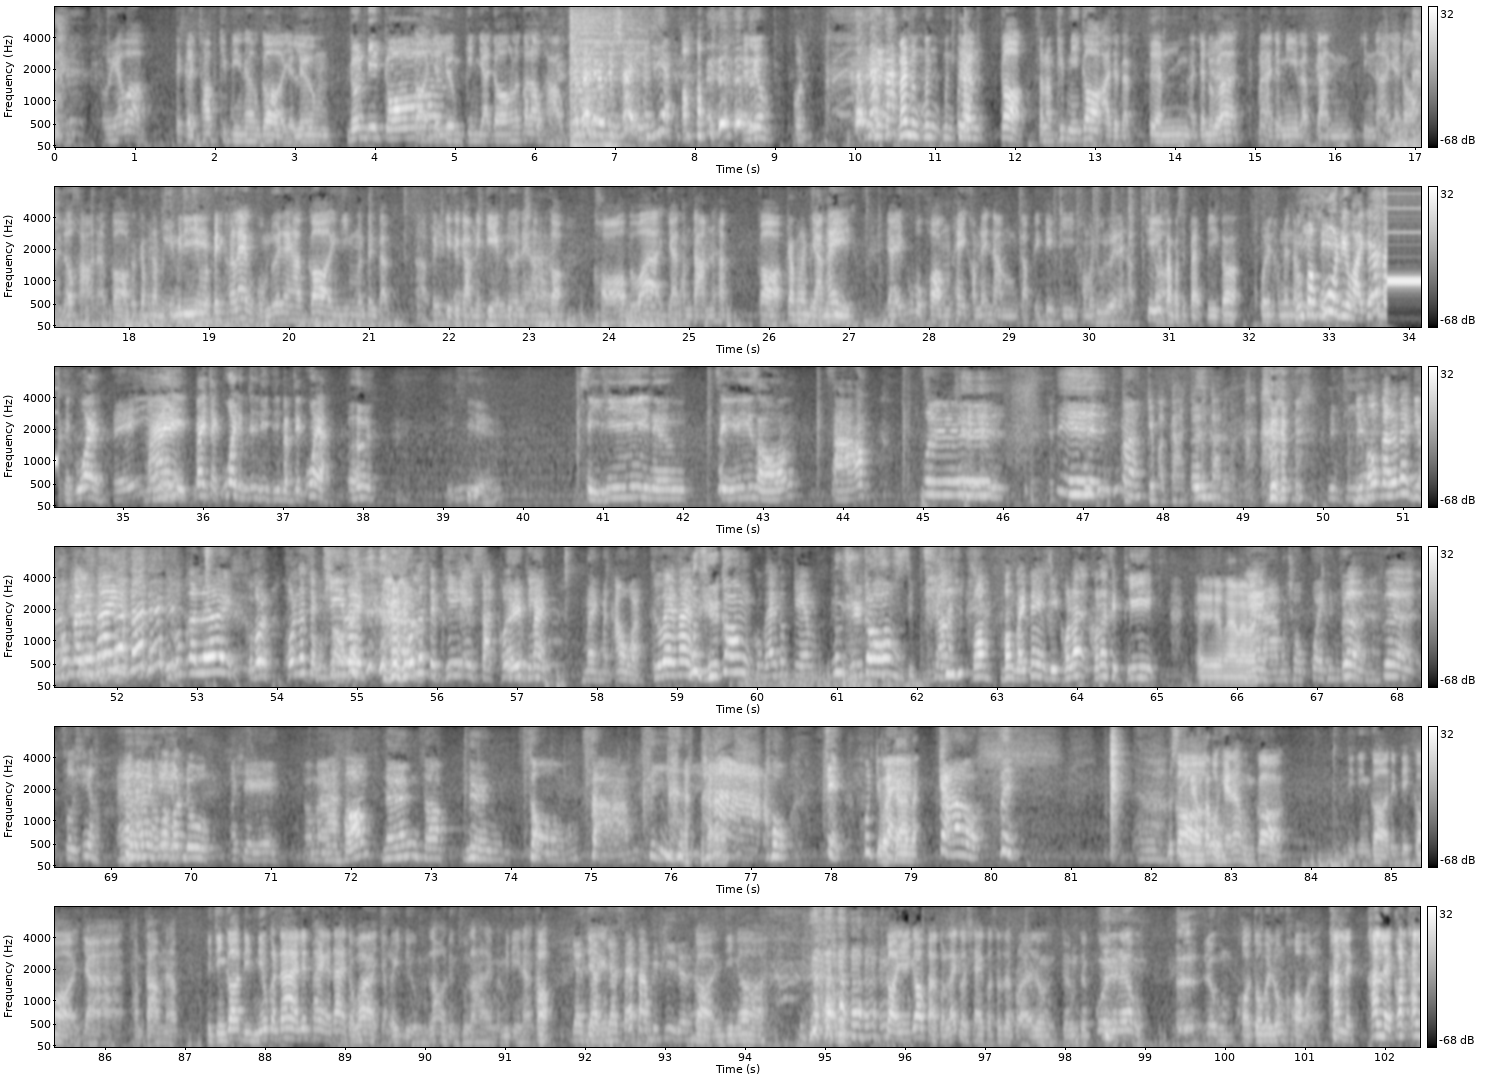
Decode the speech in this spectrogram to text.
โอเคก็ถ้าเกิดชอบคลิปนี้นะก็อย่าลืมโดนดีดก่อนก็อย่าลืมกินยาดองแล้วก็เหล้าขาวไม่ใช่ไอ้เหี้ยอ๋ออย่าลืมกดไม่มึงมึงมึงเตือนก็สำหรับคลิปนี้ก็อาจจะแบบเตือนอาจจะแบบว่า มันอาจจะมีแบบการกินอ่ายาดองหรือเหล้าขาวนะครับก็ก็การพนันเป็นสิ่งไม่จดีริงๆมันเป็นครั้งแรกของผมด้วยนะครับ ก็จริงๆมันเป็นแบบอ่าเป็นกิจกรรมในเกมด้วยนะครับ ใช่ ก็ขอแบบว่าอย่าทำตามนะครับ ก็การพนันเป็นอยากสิ่งให้ไม่ดีอยากให้ผู้ปกครองให้คำแนะนำกับเด็ก ๆ ที่เข้ามาดูด้วยนะครับที่อายุต่ำกว่า 18 ปีก็ควรได้คำแนะนำมึงบอกพูดดีกว่ายัดแจกกล้วย เฮ้ยไม่ ไม่แจกกล้วยดิกูจะดีแบบแจกกล้วยอะเออสี่ทีหนึ่งสี่ทีสองสาม สี่อีมาเก็บอาการเก็บอาการด้วยก่อนหนึ่งทีดีพร้อมกันเลยไหมดีพร้อมกันเลยไหมดีพร้อมกันเลย คนคนละสิบทีเลย คนละสิบทีไอสัตว์คนละเฮ้ยสิบทีแม่งแม่งมันเอาอะ คือไม่ไม่มึงถือกล้อง กูแพ้ทุกเกมมึงถือกล้องสิบทีบอมบอมไก่เต้ดีคนละคนละสิบที เออมามาเฮ้มายมามึงโชว์กล้วยขึ้นมาเพื่อเพื่อโซเชียลเออเพื่อคนดูโอเค เอามาพร้อมหนึ่งสองหนึ่ง สองสามสี่ห้าหกเจ็ดพูดเกี่ยวกับการละเก้าสิบรู้สึกยังไงบ้างครับผโอมเคนะผมก็จริงๆก็เด็กๆก็อย่าทำตามนะครับ จริงๆก็ดิดนิ้วกันได้เล่นไพ่กันได้แต่ว่าอย่าไปดื่มเหล้าดื่มสุราอะไรมันไม่ดีนะก็อย่าอย่าอย่าแซะตามพี่ๆด้วยนะก็จริงๆก็ก็ยังไงก็ฝากกดไลค์กดแชร์กด subscribe ด้วยเจอมันจะกล้วยด้วยนะครับผมเดี๋ยวผมขอตัวไปล้วงคอก่อนนะขั้นเลยขั้นเลยก้อนขั้น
